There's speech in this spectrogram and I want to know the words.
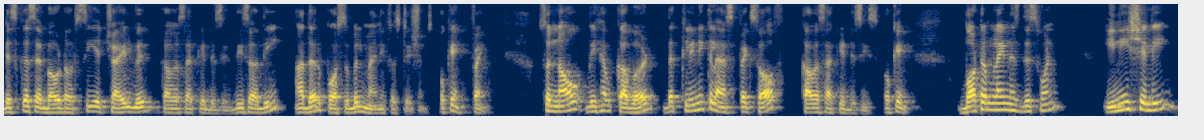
discuss about or see a child with Kawasaki disease. These are the other possible manifestations. Okay, fine. So now we have covered the clinical aspects of Kawasaki disease. Okay, bottom line is this one. Initially,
